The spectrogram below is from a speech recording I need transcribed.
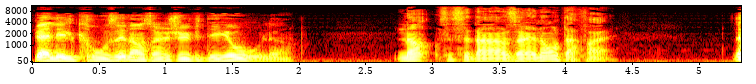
puis aller le cruiser dans un jeu vidéo là. Non, ça, c'est dans un autre affaire.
